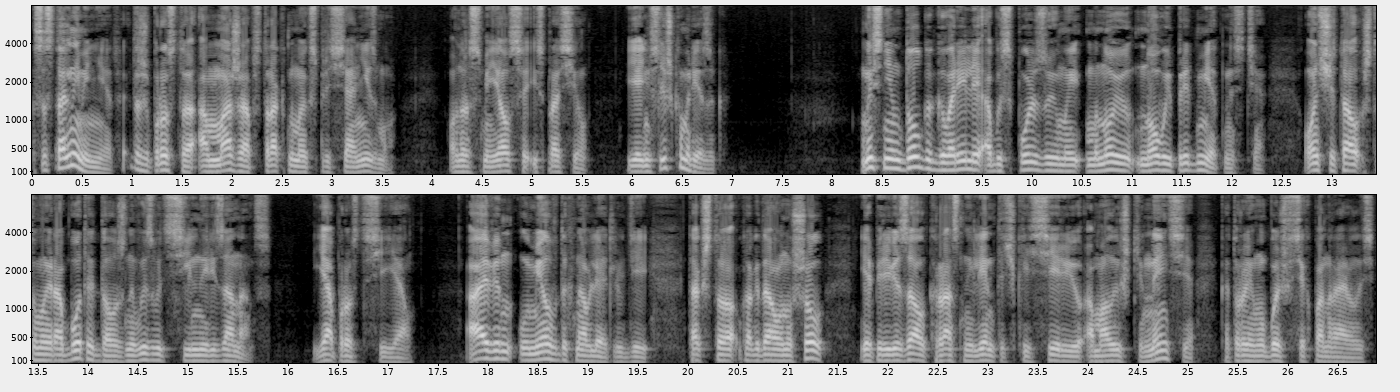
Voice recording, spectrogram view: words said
С остальными нет. Это же просто аммажа абстрактному экспрессионизму. Он рассмеялся и спросил, «Я не слишком резок?» Мы с ним долго говорили об используемой мною новой предметности. Он считал, что мои работы должны вызвать сильный резонанс. Я просто сиял. Айвен умел вдохновлять людей, так что, когда он ушел, я перевязал красной ленточкой серию о малышке Нэнси, которая ему больше всех понравилась,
